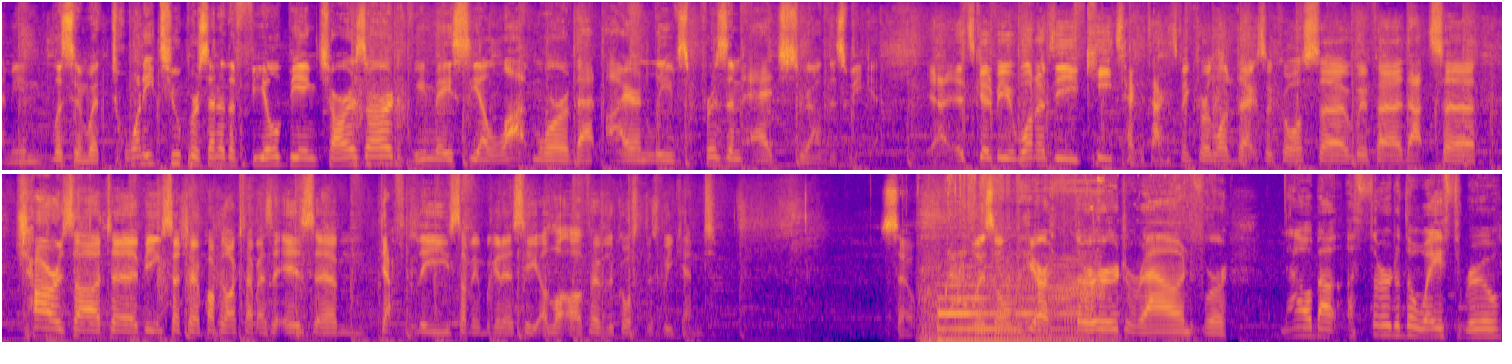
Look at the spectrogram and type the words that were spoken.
I mean, listen, with 22% of the field being Charizard, we may see a lot more of that Iron Leaves Prism Edge throughout this weekend. Yeah, it's going to be one of the key tech attacks, I think, for a lot of decks, of course, uh, with uh, that uh, Charizard uh, being such a popular archetype as it is. Um, definitely something we're going to see a lot of over the course of this weekend. So that was only our third round. We're now about a third of the way through.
